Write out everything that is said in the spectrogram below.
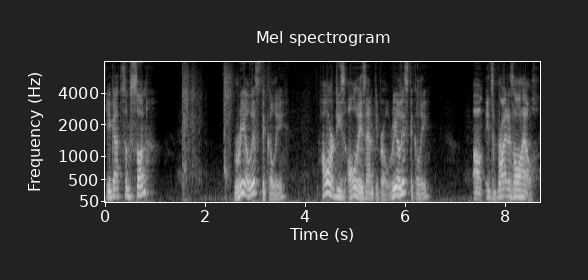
you got some sun, realistically, how are these always empty, bro? Realistically, um, it's bright as all hell.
